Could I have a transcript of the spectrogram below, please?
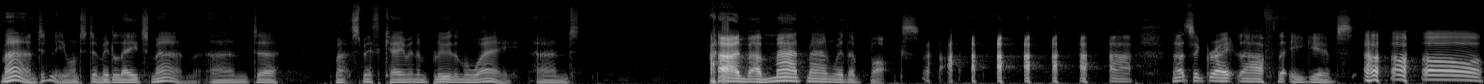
man, didn't he? He wanted a middle-aged man, and uh, Matt Smith came in and blew them away. And I'm a madman with a box. That's a great laugh that he gives. oh,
